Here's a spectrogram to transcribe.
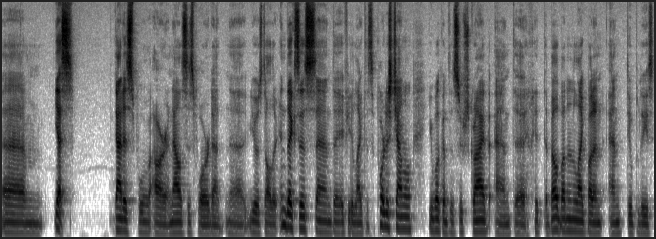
Um, yes, that is for our analysis for that uh, US dollar indexes. And uh, if you like to support this channel, you're welcome to subscribe and uh, hit the bell button, the like button, and do please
